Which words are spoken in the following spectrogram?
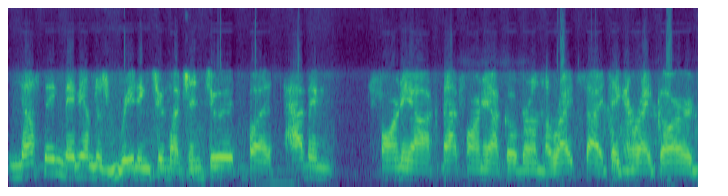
nothing. Maybe I'm just reading too much into it. But having Farniok, Matt Farniok, over on the right side taking right guard,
